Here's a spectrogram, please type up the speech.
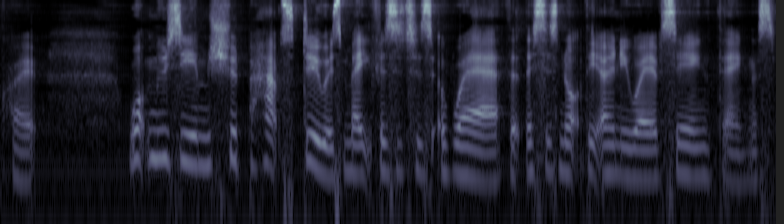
Quote, what museums should perhaps do is make visitors aware that this is not the only way of seeing things,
